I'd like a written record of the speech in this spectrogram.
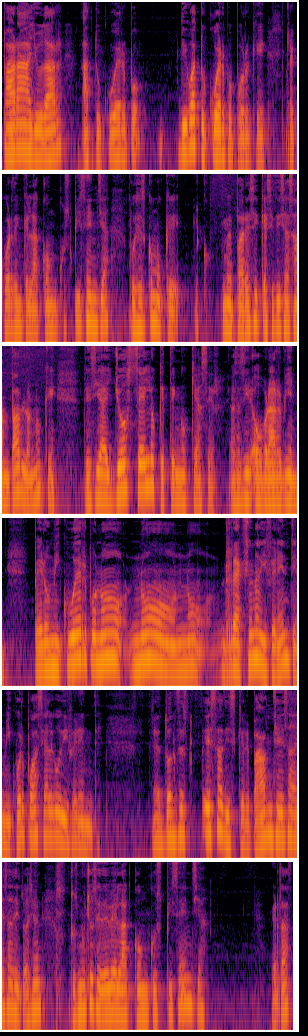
para ayudar a tu cuerpo. Digo a tu cuerpo porque recuerden que la concupiscencia, pues es como que, me parece que así decía San Pablo, ¿no? Que decía, yo sé lo que tengo que hacer, es decir, obrar bien pero mi cuerpo no, no, no reacciona diferente, mi cuerpo hace algo diferente. Entonces, esa discrepancia, esa, esa situación, pues mucho se debe a la concupiscencia, ¿verdad?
